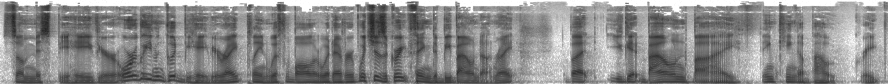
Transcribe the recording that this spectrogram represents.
some misbehavior or even good behavior, right? Playing wiffle ball or whatever, which is a great thing to be bound on, right? But you get bound by thinking about great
